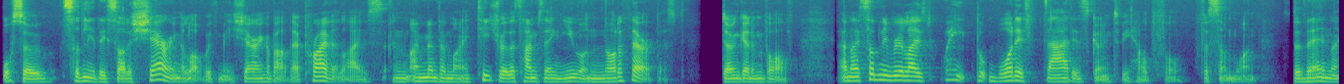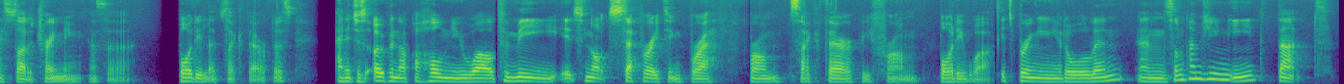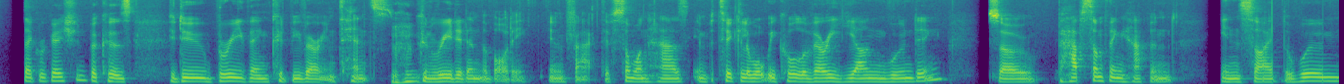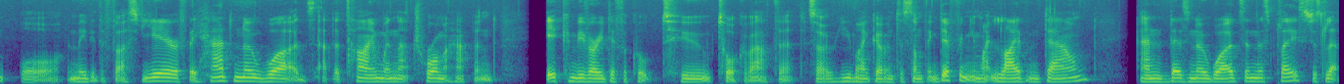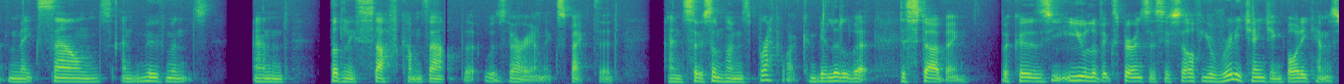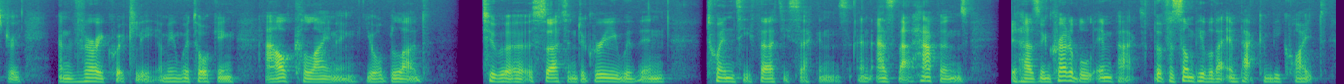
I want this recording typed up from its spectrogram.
also, suddenly they started sharing a lot with me, sharing about their private lives. And I remember my teacher at the time saying, You are not a therapist, don't get involved. And I suddenly realized, wait, but what if that is going to be helpful for someone? So then I started training as a body led psychotherapist. And it just opened up a whole new world. For me, it's not separating breath from psychotherapy, from body work. It's bringing it all in. And sometimes you need that segregation because to do breathing could be very intense. Mm-hmm. You can read it in the body. In fact, if someone has, in particular, what we call a very young wounding, so perhaps something happened inside the womb or maybe the first year, if they had no words at the time when that trauma happened, it can be very difficult to talk about it. So you might go into something different, you might lie them down, and there's no words in this place, just let them make sounds and movements, and suddenly stuff comes out that was very unexpected. And so sometimes breathwork can be a little bit disturbing because you'll have experienced this yourself. You're really changing body chemistry and very quickly. I mean, we're talking alkalining your blood to a certain degree within 20, 30 seconds. And as that happens, it has incredible impact. But for some people, that impact can be quite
